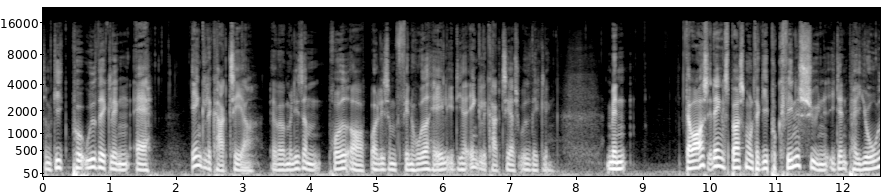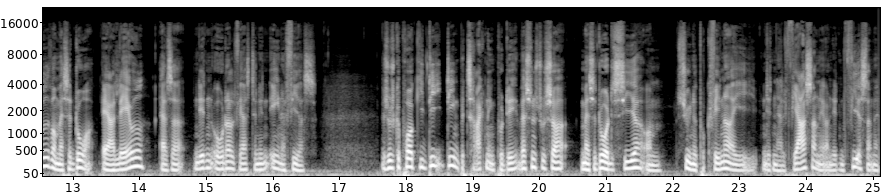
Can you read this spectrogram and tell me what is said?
som gik på udviklingen af enkelte karakterer, øh, hvor man ligesom prøvede at, at ligesom finde hoved og hale i de her enkelte karakterers udvikling. Men der var også et enkelt spørgsmål, der gik på kvindesynet i den periode, hvor Massador er lavet, altså 1978 til 1981. Hvis du skal prøve at give din betragtning på det, hvad synes du så, Massador det siger om synet på kvinder i 1970'erne og 1980'erne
